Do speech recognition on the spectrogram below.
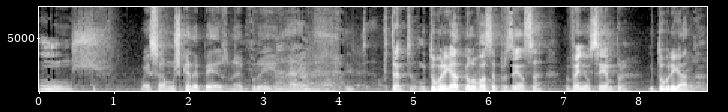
uns, como é que chamam, uns canapés, não é? Por aí, não é? Portanto, muito obrigado pela vossa presença, venham sempre, muito obrigado.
